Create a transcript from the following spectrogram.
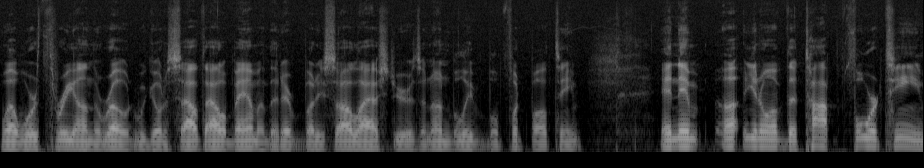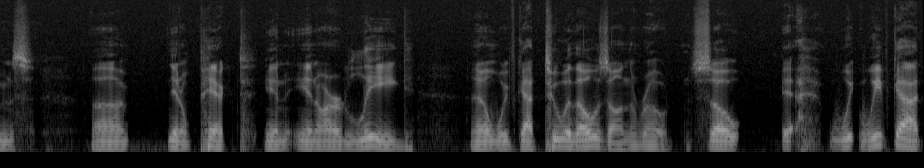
Well, we're three on the road. We go to South Alabama, that everybody saw last year as an unbelievable football team. And then, uh, you know, of the top four teams, uh, you know, picked in, in our league, you know, we've got two of those on the road. So eh, we, we've got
